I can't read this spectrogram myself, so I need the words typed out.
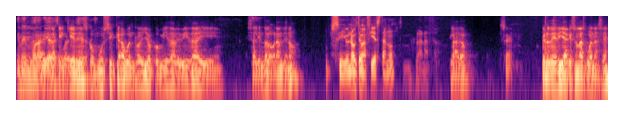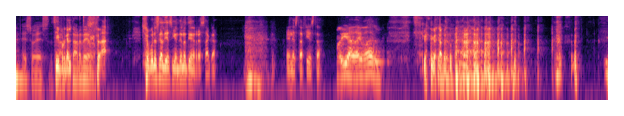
Y me de molaría a quien quieres, con música, buen rollo, comida, bebida y saliendo a lo grande, ¿no? Sí, una última fiesta, ¿no? Un planazo. Claro. Sí. Pero de día, que son las buenas, ¿eh? Eso es. Sí, porque el- Tardeo. Lo bueno es que al día siguiente no tiene resaca en esta fiesta. Oiga, da igual. Claro. No,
